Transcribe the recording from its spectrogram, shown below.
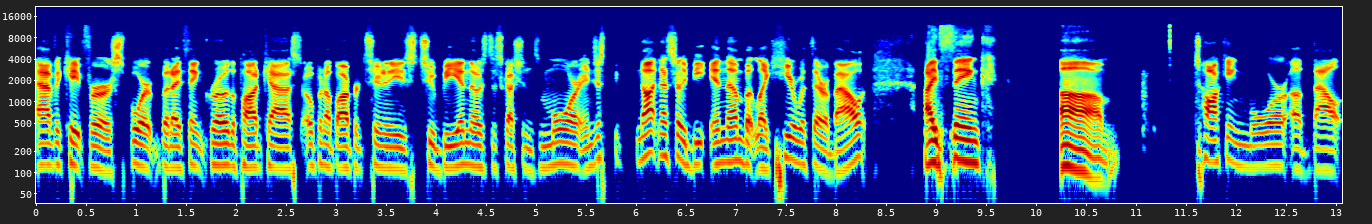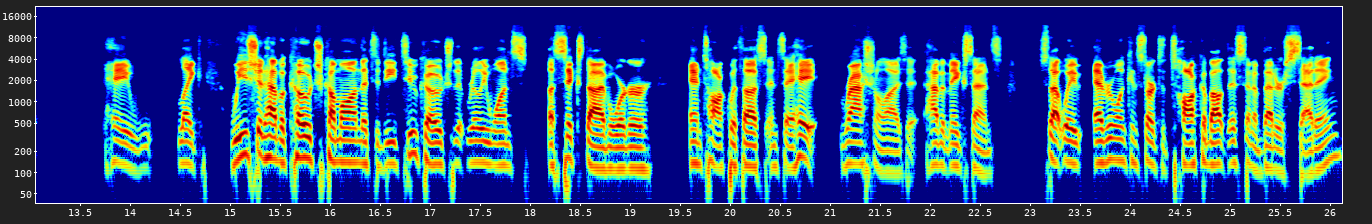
advocate for our sport, but I think grow the podcast, open up opportunities to be in those discussions more and just be, not necessarily be in them, but like hear what they're about. I think um talking more about hey, like we should have a coach come on that's a D2 coach that really wants a six dive order and talk with us and say, "Hey, rationalize it, have it make sense." So that way everyone can start to talk about this in a better setting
